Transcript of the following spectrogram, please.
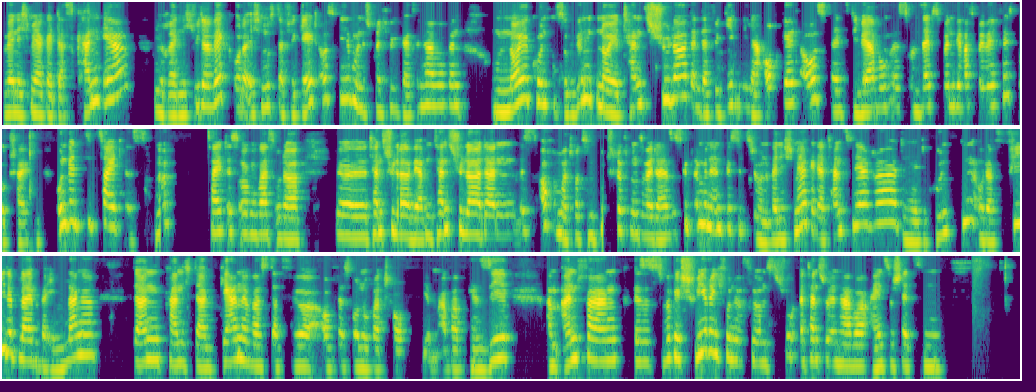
Wenn ich merke, das kann er, dann renne ich wieder weg oder ich muss dafür Geld ausgeben und ich spreche wirklich als Inhaberin, um neue Kunden zu gewinnen, neue Tanzschüler, denn dafür geben die ja auch Geld aus, wenn es die Werbung ist und selbst wenn wir was bei Facebook schalten. Und wenn es die Zeit ist, ne? Zeit ist irgendwas oder äh, Tanzschüler werben Tanzschüler, dann ist auch immer trotzdem Gutschriften und so weiter. Also es gibt immer eine Investition. Wenn ich merke, der Tanzlehrer, der hält die Kunden oder viele bleiben bei ihm lange, dann kann ich da gerne was dafür auf das Honorar drauf geben. Aber per se am Anfang ist es wirklich schwierig für, für uns Tanzschulinhaber einzuschätzen,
